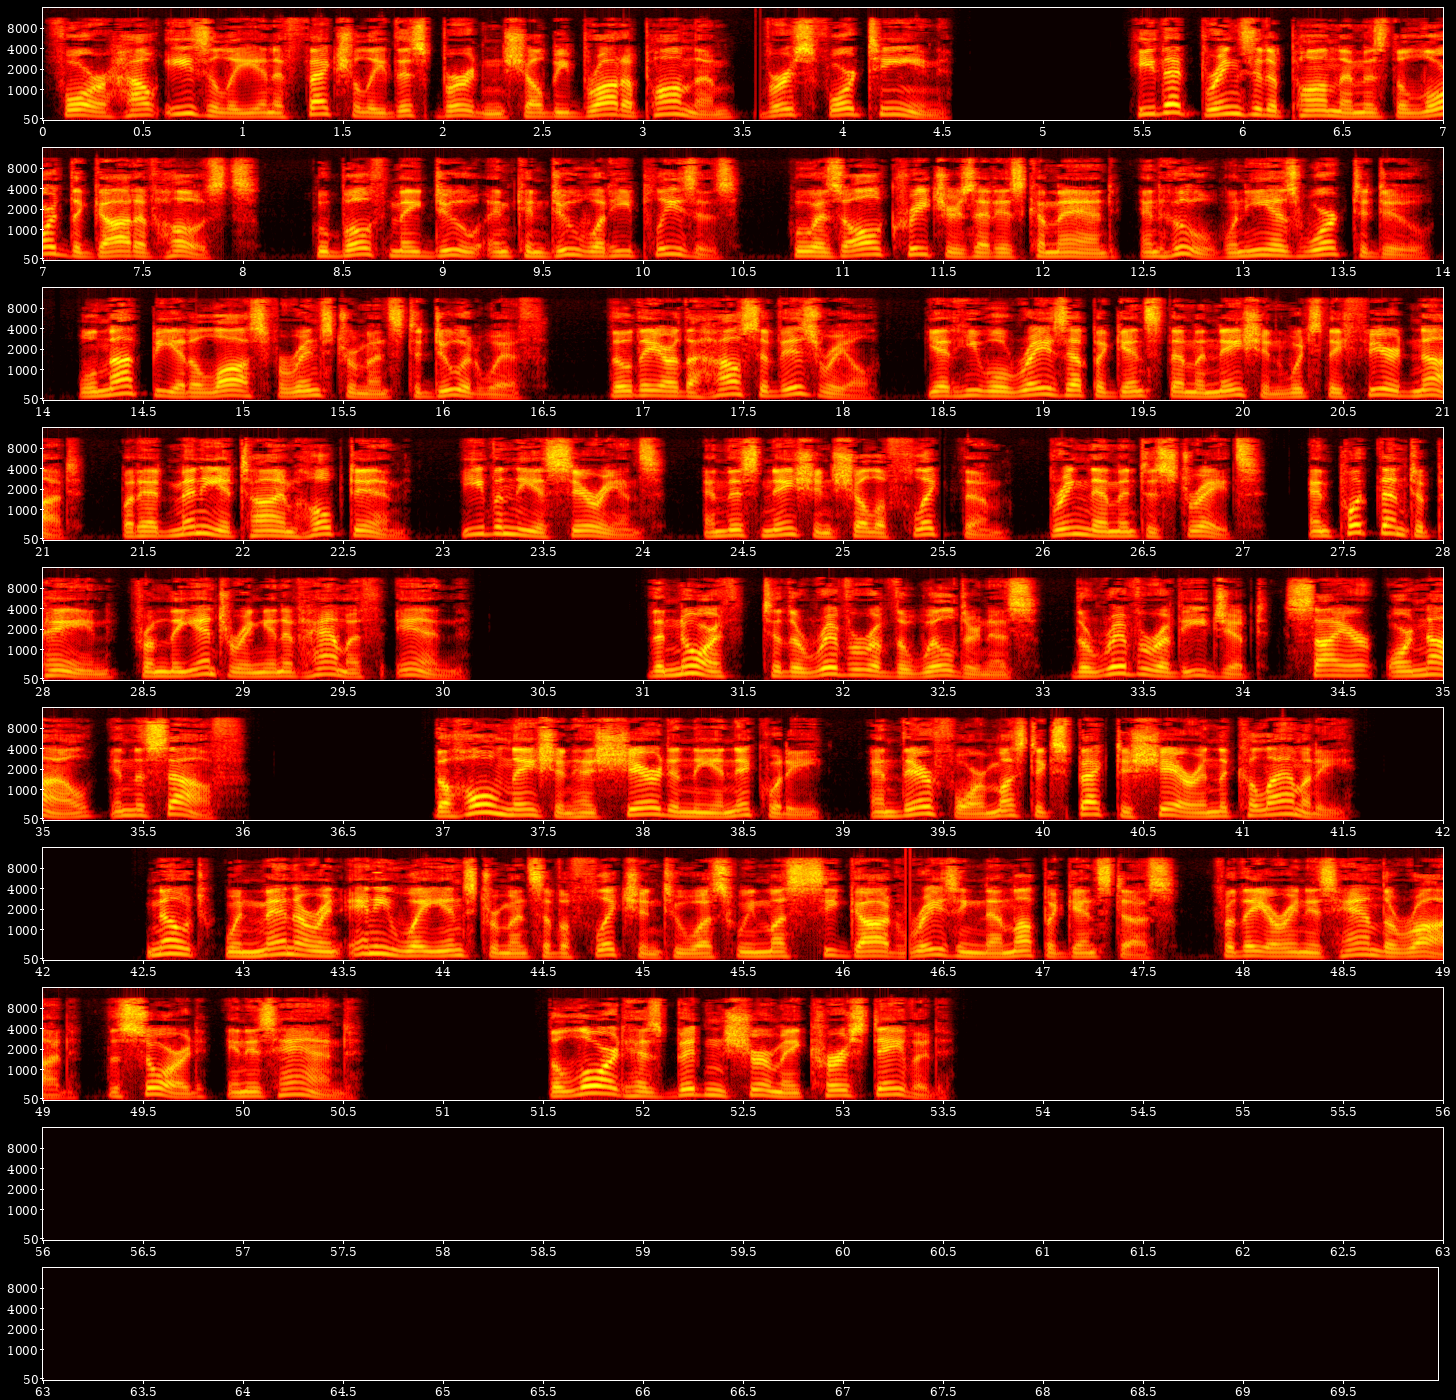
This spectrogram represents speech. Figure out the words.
For how easily and effectually this burden shall be brought upon them, verse 14. He that brings it upon them is the Lord the God of hosts, who both may do and can do what he pleases, who has all creatures at his command, and who, when he has work to do, will not be at a loss for instruments to do it with, though they are the house of Israel, yet he will raise up against them a nation which they feared not, but had many a time hoped in, even the Assyrians, and this nation shall afflict them, bring them into straits, and put them to pain, from the entering in of Hamath in the north to the river of the wilderness, the river of Egypt, Sihor or Nile, in the south. The whole nation has shared in the iniquity, and therefore must expect to share in the calamity. Note, when men are in any way instruments of affliction to us, we must see God raising them up against us, for they are in his hand the rod, the sword, in his hand. The Lord has bidden Shimei curse David.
